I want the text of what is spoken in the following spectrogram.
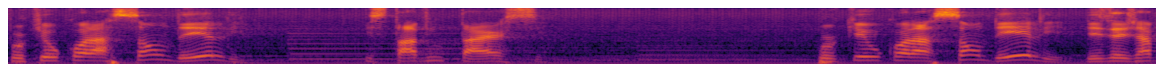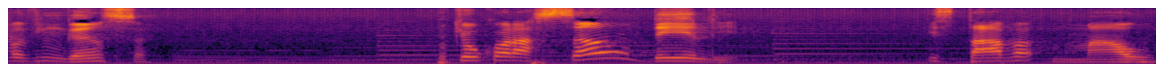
Porque o coração dele estava em Tarse. Porque o coração dele desejava vingança. Porque o coração dele estava mal.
